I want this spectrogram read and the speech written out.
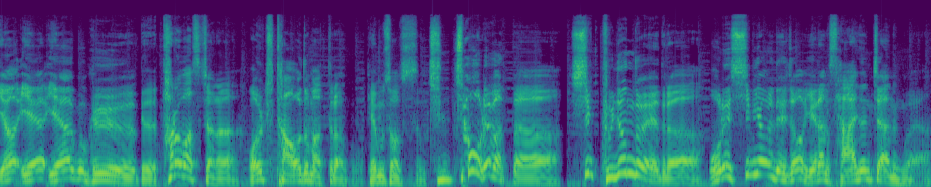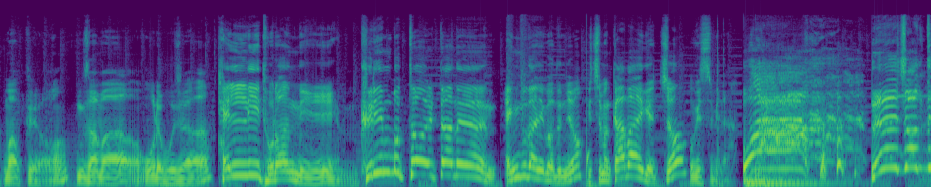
얘, 얘, 얘하고 그, 그 타로 봤었잖아. 얼추 다 얻어맞더라고. 개무서웠음. 진짜 오래 봤다. 19년도에 얘들아. 올해 12월 되죠? 얘랑 4년째 하는 거야. 고맙고요. 붕삼아 어, 오래 보자. 헬리 도라님. 그림부터 일단은 앵두단이거든요? 그렇지만 까봐야겠죠? 보겠습니다. 와 레전드!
